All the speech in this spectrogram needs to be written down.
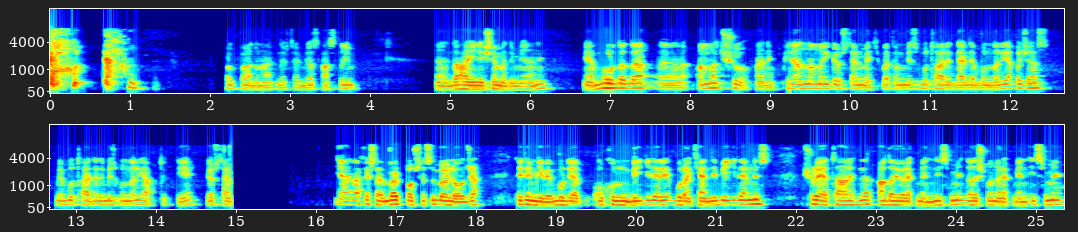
Çok pardon arkadaşlar biraz hastayım. Ee, Daha iyileşemedim yani. Yani burada da e, amaç şu. Hani planlamayı göstermek. Bakın biz bu tarihlerde bunları yapacağız ve bu tarihlerde biz bunları yaptık diye göstermek. Yani arkadaşlar Word dosyası böyle olacak. Dediğim gibi burada okulun bilgileri, bura kendi bilgileriniz. Şuraya tarihler, aday öğretmenin ismi, danışman öğretmenin ismi,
